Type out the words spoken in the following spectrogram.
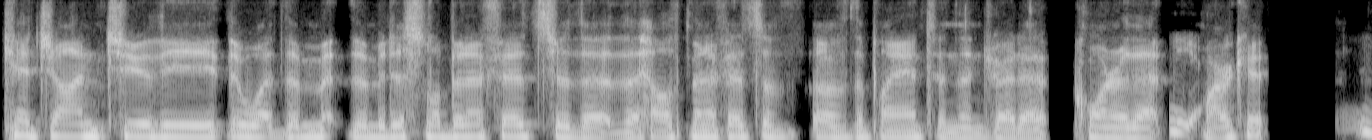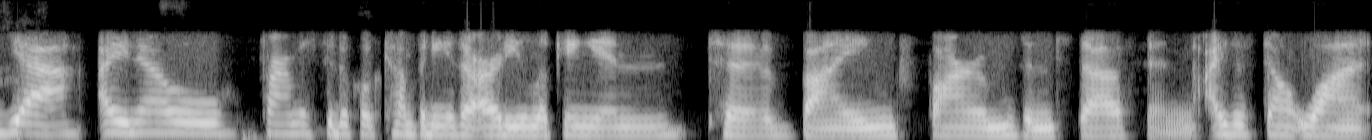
Catch on to the the what the the medicinal benefits or the the health benefits of of the plant, and then try to corner that yeah. market. Yeah, I know pharmaceutical companies are already looking into buying farms and stuff, and I just don't want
